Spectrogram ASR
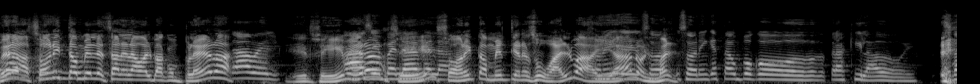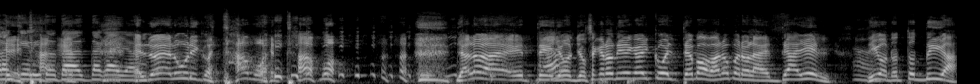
mira. a. Sonic también le sale la barba completa. A ver. Y Sí, Ah, mira, sí, es verdad, sí, es verdad. Sonic también tiene su barba y ya, Sonic- normal. Son- Sonic está un poco trasquilado hoy. Está tranquilito, está, está callado. Él no es el único, estamos, estamos. ya lo, este, yo, yo sé que no tiene que ver con el tema, mano, pero la gente ayer, digo, todos estos días,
